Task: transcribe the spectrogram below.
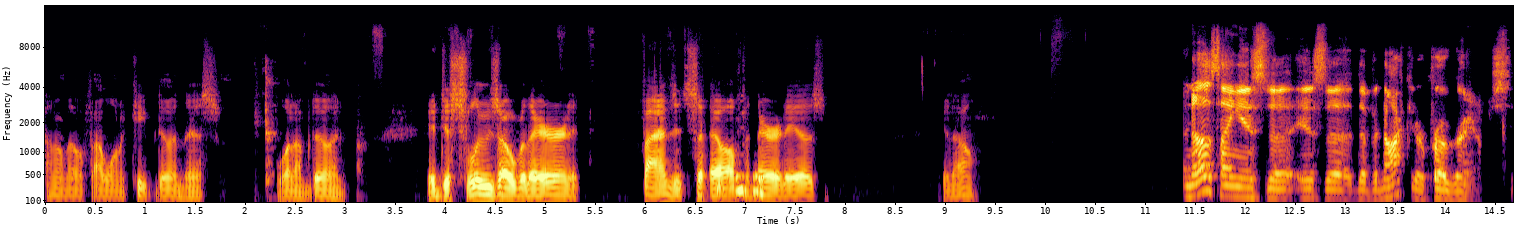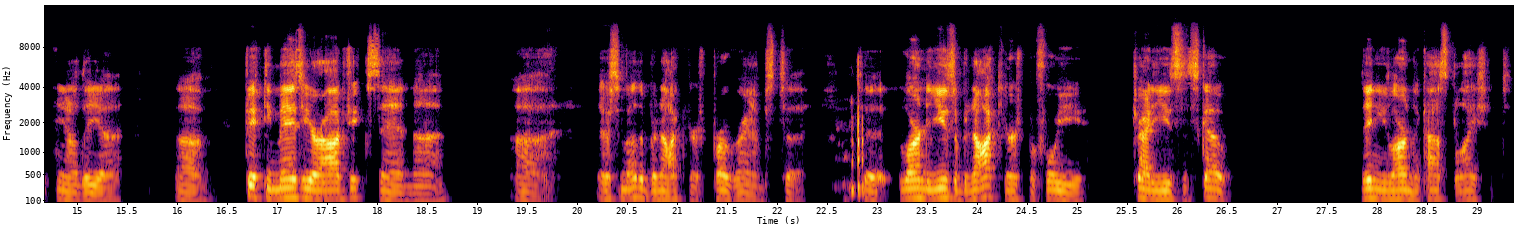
I don't know if I want to keep doing this, what I'm doing. It just slews over there and it finds itself, and there it is. You know, Another thing is the is the the binocular programs. You know the uh, uh, 50 Messier objects and uh, uh, there's some other binocular programs to to learn to use the binoculars before you try to use the scope. Then you learn the constellations.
